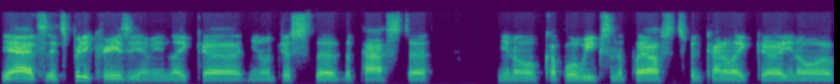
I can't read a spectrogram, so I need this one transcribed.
Yeah, it's it's pretty crazy. I mean, like uh, you know, just the the past uh, you know, a couple of weeks in the playoffs, it's been kind of like, uh, you know, a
